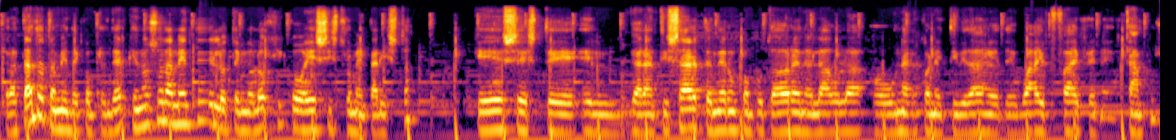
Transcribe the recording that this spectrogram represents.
tratando también de comprender que no solamente lo tecnológico es instrumentalista, que es este, el garantizar tener un computador en el aula o una conectividad de Wi-Fi en el campus,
